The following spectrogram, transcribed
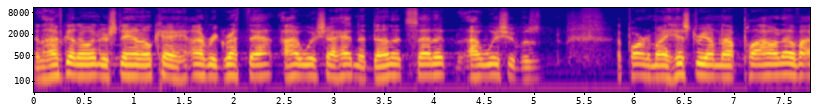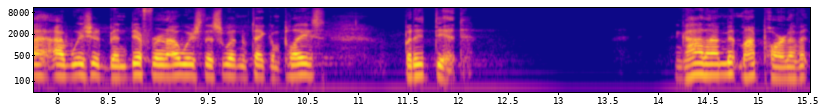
And I've got to understand okay, I regret that. I wish I hadn't done it, said it. I wish it was a part of my history I'm not proud of. I, I wish it had been different. I wish this wouldn't have taken place. But it did. And God, I admit my part of it.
